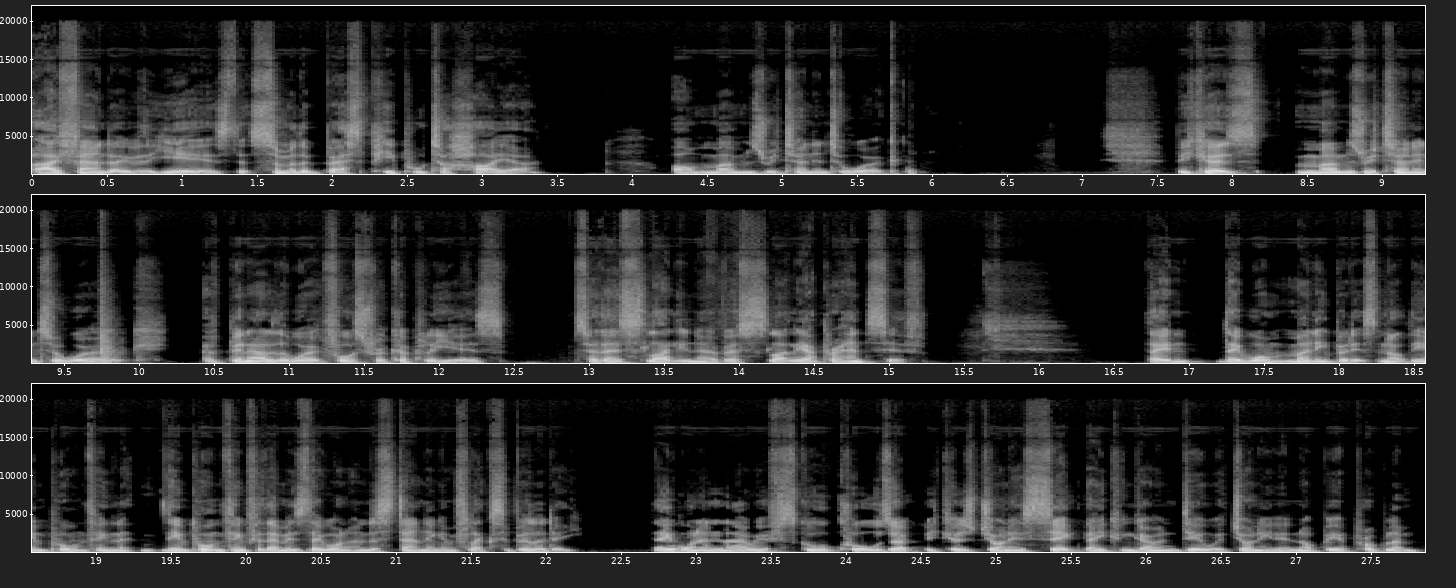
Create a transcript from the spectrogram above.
I found over the years that some of the best people to hire are mums returning to work. Because mums returning to work have been out of the workforce for a couple of years. So they're slightly nervous, slightly apprehensive. They they want money, but it's not the important thing. The important thing for them is they want understanding and flexibility. They want to know if school calls up because John is sick, they can go and deal with Johnny and it not be a problem.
